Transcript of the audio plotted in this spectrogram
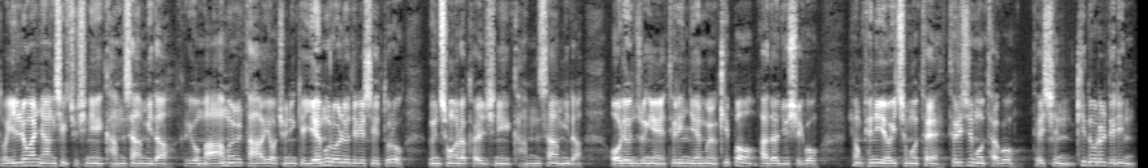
또 일용할 양식 주시니 감사합니다. 그리고 마음을 다하여 주님께 예물 올려드릴 수 있도록 은총 허락하여 주시니 감사합니다. 어려운 중에 드린 예물 기뻐 받아주시고 형편이 여의치 못해 드리지 못하고 대신 기도를 드린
